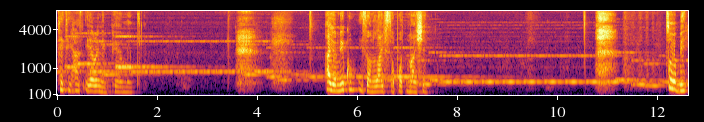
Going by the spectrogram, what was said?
Titi has hearing impairment. Ayomeku is on life support machine. Toby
